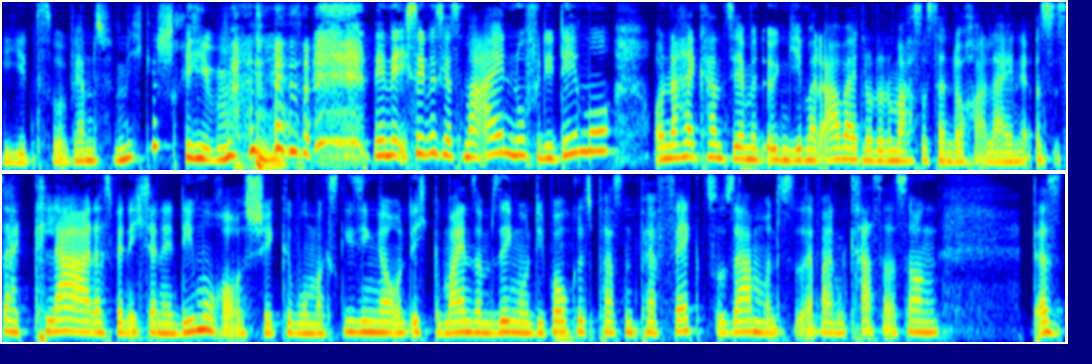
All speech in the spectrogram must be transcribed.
Lied. So, wir haben das für mich geschrieben. nee, nee, ich singe das jetzt mal ein, nur für die Demo und nachher kannst du ja mit irgendjemand arbeiten oder du machst es dann doch alleine. Es ist halt klar, dass wenn ich dann eine Demo rausschicke, wo Max Giesinger und ich gemeinsam singen und die Vocals passen perfekt zusammen und es ist einfach ein krasser Song, dass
